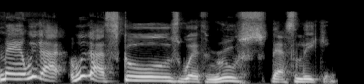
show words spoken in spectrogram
man, we got we got schools with roofs that's leaking.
